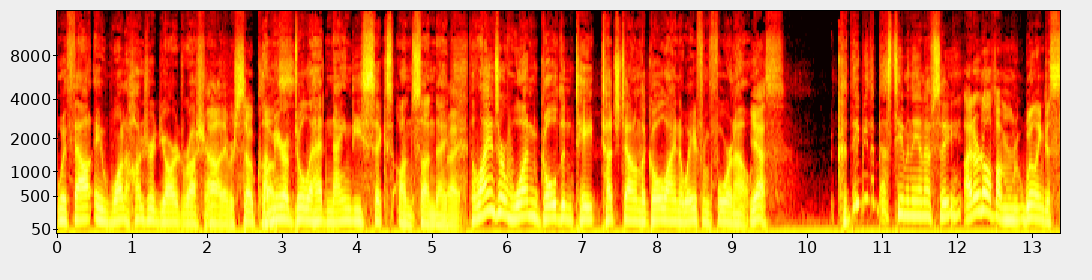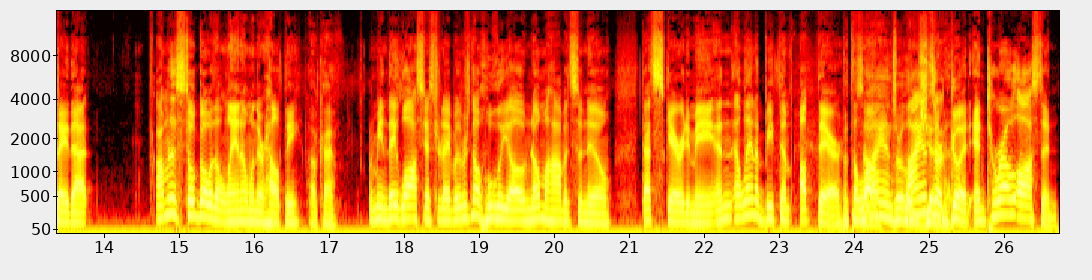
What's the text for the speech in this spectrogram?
without a 100 yard rusher. oh, they were so close. Ameer Abdullah had 96 on Sunday. Right. The Lions are one Golden Tate touchdown on the goal line away from 4 0. yes. Could they be the best team in the NFC? I don't know if I'm willing to say that. I'm going to still go with Atlanta when they're healthy. Okay. I mean, they lost yesterday, but there was no Julio, no Mohamed Sanu. That's scary to me. And Atlanta beat them up there. But the So, Lions are Lions are good. And Teryl Austin,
